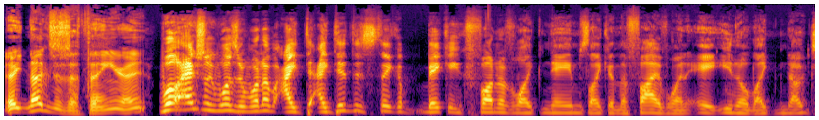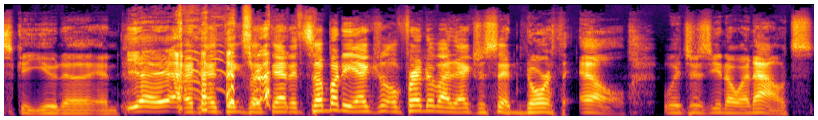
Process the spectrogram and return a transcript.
Like, Nugs is a thing, right? Well, actually, wasn't one of I. I did this thing of making fun of like names like in the five one eight, you know, like Nugs Nugskayuna and Yeah, yeah. and, and things like that. And somebody actually, a friend of mine actually said North L, which is you know an ounce.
